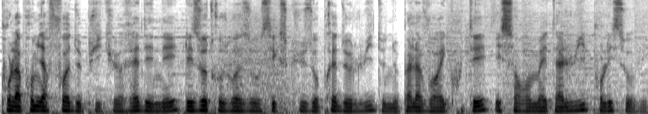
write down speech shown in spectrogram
Pour la première fois depuis que Red est né, les autres oiseaux s'excusent auprès de lui de ne pas l'avoir écouté et s'en remettent à lui pour les sauver.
